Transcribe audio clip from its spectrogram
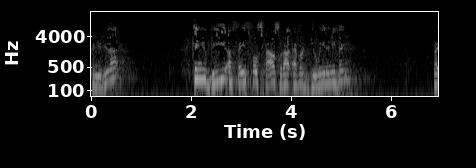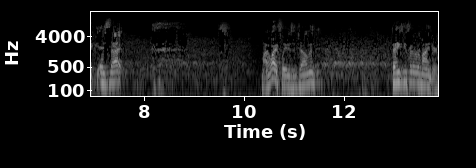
Can you do that? Can you be a faithful spouse without ever doing anything? Like, is that. My wife, ladies and gentlemen. Thank you for the reminder.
